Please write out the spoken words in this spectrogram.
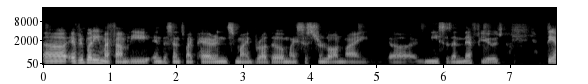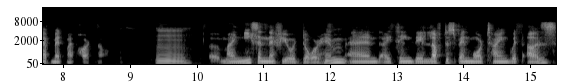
Uh, everybody in my family, in the sense my parents, my brother, my sister-in-law, and my uh, nieces and nephews, they have met my partner Mm, my niece and nephew adore him, and I think they love to spend more time with us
